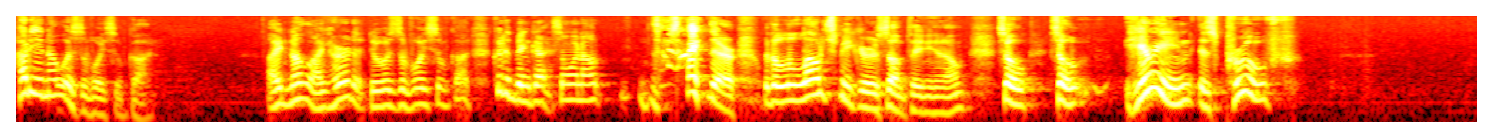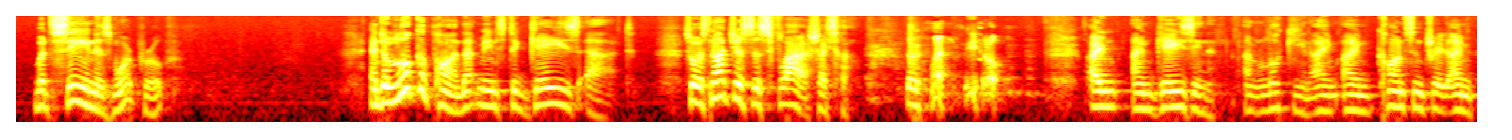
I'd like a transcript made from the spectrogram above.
How do you know it was the voice of God? I know, I heard it. It was the voice of God. Could have been someone outside there with a little loudspeaker or something, you know. So, so hearing is proof, but seeing is more proof. And to look upon, that means to gaze at. So it's not just this flash. I saw, you know, I'm, I'm gazing, I'm looking, I'm, I'm concentrating, I'm,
